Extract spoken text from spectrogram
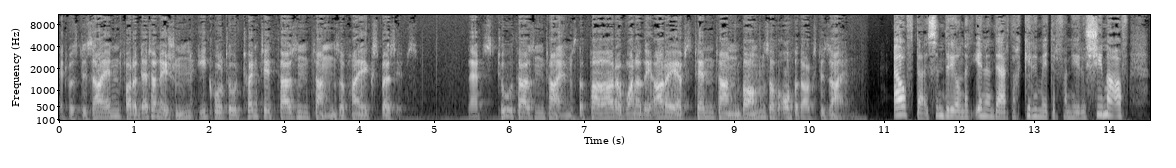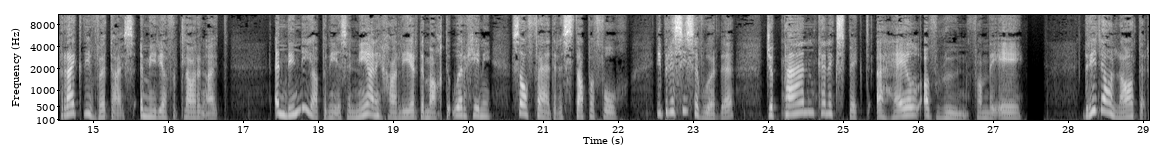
It was designed for a detonation equal to 20,000 tons of high explosives. That's 2,000 times the power of one of the RAF's 10-ton bombs of orthodox design. 11331 km van Hiroshima af reik die Withuis 'n mediaverklaring uit. Indien die Japaneese nie aan die geallieerde magte oorgee nie, sal verdere stappe volg. Die presiese woorde: Japan can expect a hail of ruin from the air. 3 dae later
